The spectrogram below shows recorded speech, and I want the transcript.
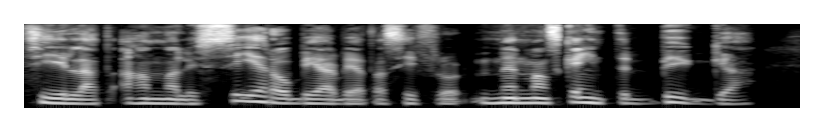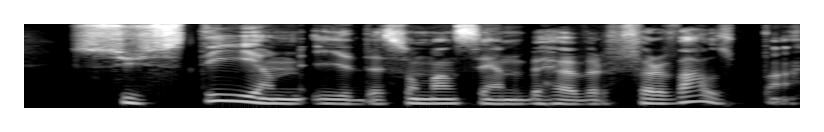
till att analysera och bearbeta siffror, men man ska inte bygga system i det som man sen behöver förvalta.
